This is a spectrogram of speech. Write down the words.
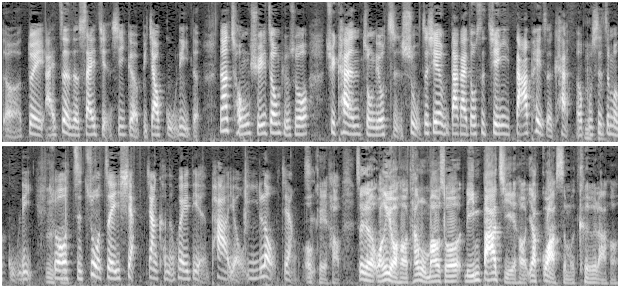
呃对癌症的筛检是一个比较鼓励的。那从血液中，比如说去看肿瘤指数，这些我们大概都是建议搭配着看，而不是这么鼓励、嗯、说只做这一项，这样可能会有点怕有遗漏这样子。OK，好，这个网友哈汤姆猫说淋巴结哈要挂什么科啦哈？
